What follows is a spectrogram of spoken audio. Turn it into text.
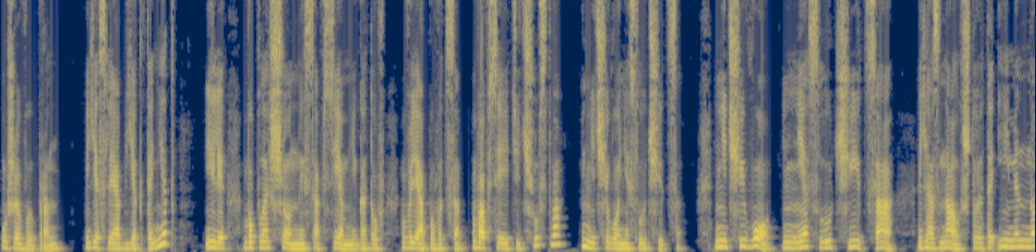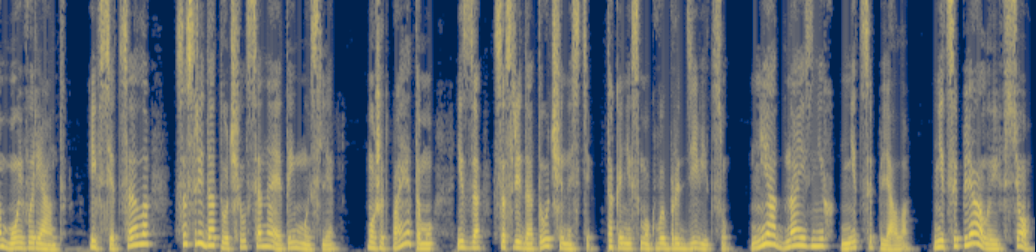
уже выбран. Если объекта нет, или воплощенный совсем не готов вляпываться во все эти чувства, ничего не случится. Ничего не случится. Я знал, что это именно мой вариант, и всецело сосредоточился на этой мысли. Может, поэтому из-за сосредоточенности так и не смог выбрать девицу. Ни одна из них не цепляла. Не цепляла и все.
